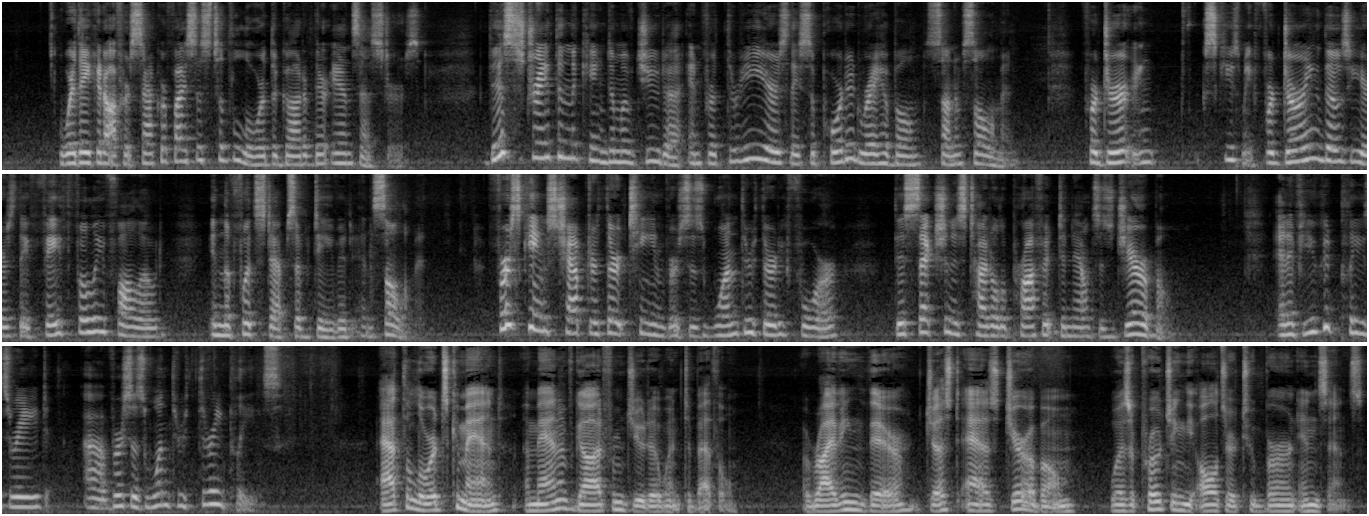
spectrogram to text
where they could offer sacrifices to the Lord, the God of their ancestors. This strengthened the kingdom of Judah, and for three years they supported Rehoboam, son of Solomon. For during, excuse me, for during those years they faithfully followed in the footsteps of David and Solomon. 1 Kings chapter 13, verses 1 through 34. This section is titled A Prophet Denounces Jeroboam. And if you could please read uh, verses 1 through 3, please. At the Lord's command, a man of God from Judah went to Bethel, arriving there just as Jeroboam was approaching the altar to burn incense.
